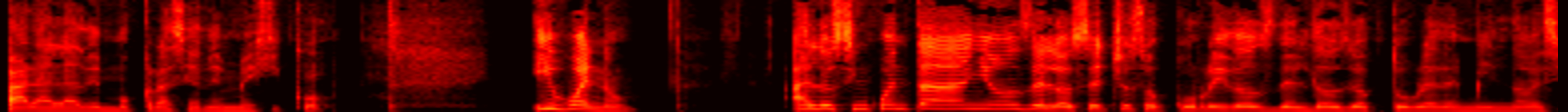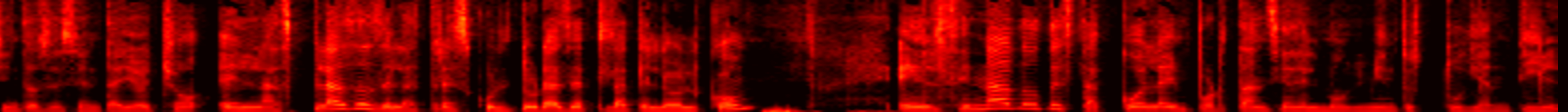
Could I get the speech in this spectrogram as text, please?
para la democracia de México. Y bueno, a los 50 años de los hechos ocurridos del 2 de octubre de 1968 en las plazas de las tres culturas de Tlatelolco, el Senado destacó la importancia del movimiento estudiantil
